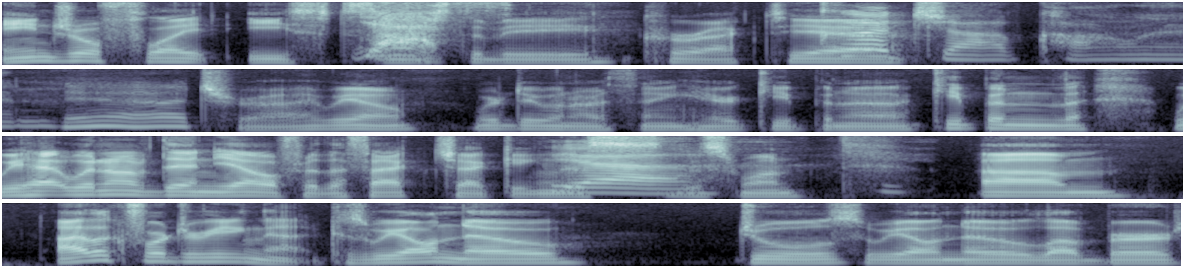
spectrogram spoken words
Angel Flight East Yes! seems to be correct. Yeah. Good job, Colin. Yeah, I try. We are we're doing our thing here, keeping uh keeping the we had we don't have Danielle for the fact checking this Yeah. this one. Um, I look forward to reading that because we all know Jules, we all know Lovebird,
